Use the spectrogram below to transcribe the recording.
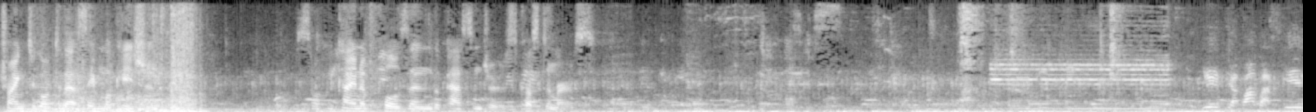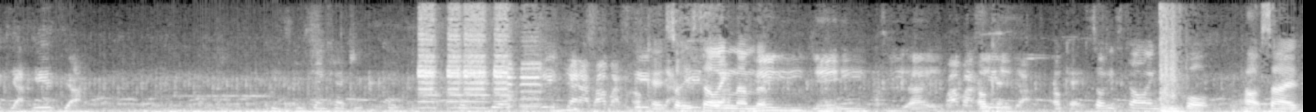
trying to go to that same location. So he kind of pulls in the passengers, customers. Baba. He's, he's saying, "Can't you- Ketia, la baba, ketia. Okay, so he's telling them that. J T I. Baba, Okay. Okay, so he's telling people outside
